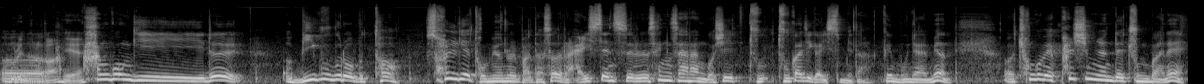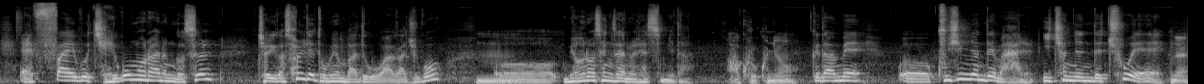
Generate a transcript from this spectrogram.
어, 우리나라가 예. 항공기를 어, 미국으로부터 설계 도면을 받아서 라이센스를 생산한 것이 두, 두 가지가 있습니다. 그게 뭐냐면 어, 1980년대 중반에 F5 제공호라는 것을 저희가 설계 도면 받고 와가지고 음. 어, 면허 생산을 했습니다. 아 그렇군요. 그 다음에 어, 90년대 말, 2000년대 초에 네.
